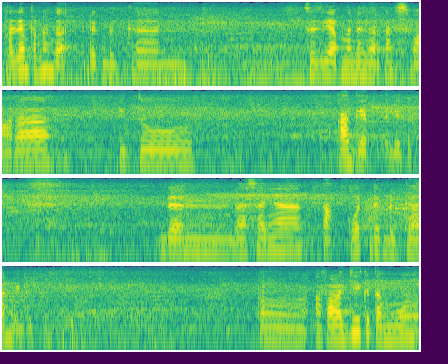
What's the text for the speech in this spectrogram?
Kalian pernah nggak deg-degan setiap mendengarkan suara itu kaget gitu. Dan rasanya takut deg-degan gitu. Uh, apalagi ketemu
